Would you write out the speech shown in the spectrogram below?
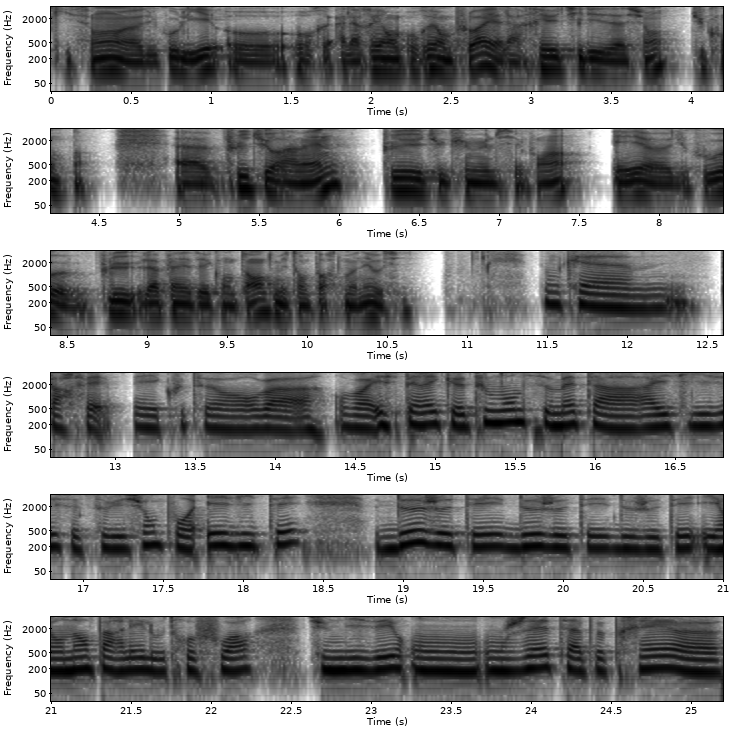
qui sont du coup liés au, à la réemploi et à la réutilisation du contenant. plus tu ramènes, plus tu cumules ces points et euh, du coup, euh, plus la planète est contente, mais ton porte-monnaie aussi. Donc, euh, parfait. Écoute, on va, on va espérer que tout le monde se mette à, utiliser cette solution pour éviter de jeter, de jeter, de jeter. Et on en parlait l'autre fois. Tu me disais, on, jette à peu près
